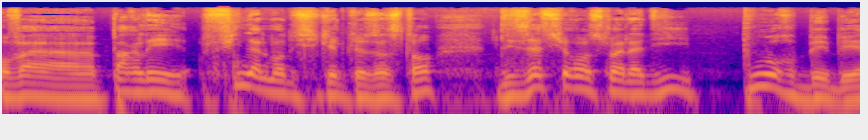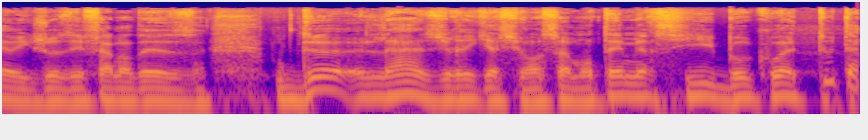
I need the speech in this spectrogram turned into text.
On va parler finalement d'ici quelques instants des assurances maladie pour bébé avec José Fernandez de la Zurich Assurance à monter. Merci beaucoup à tout à l'heure.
